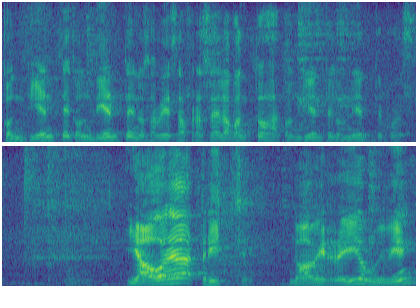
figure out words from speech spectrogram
Con diente, con diente, ¿no sabéis esa frase de la pantoja? Con diente, con diente, pues. Y ahora, triste. ¿No habéis reído? Muy bien.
